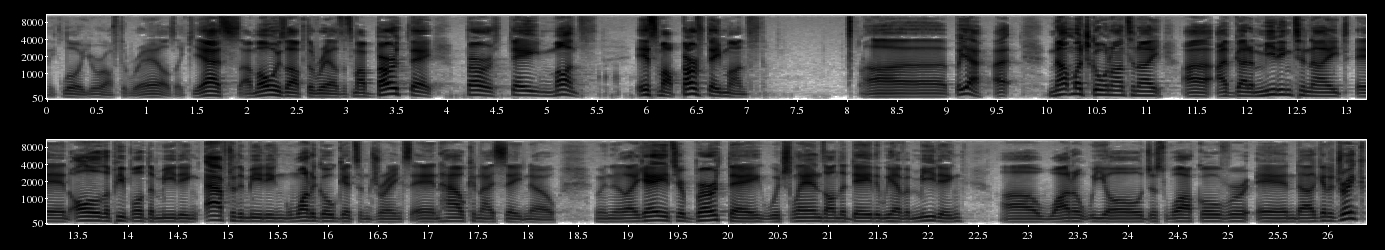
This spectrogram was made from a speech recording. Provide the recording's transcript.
Like, Lord, you're off the rails. Like, yes, I'm always off the rails. It's my birthday, birthday month. It's my birthday month. Uh, but yeah, I, not much going on tonight. Uh, I've got a meeting tonight, and all the people at the meeting, after the meeting, want to go get some drinks. And how can I say no? When they're like, hey, it's your birthday, which lands on the day that we have a meeting, uh, why don't we all just walk over and uh, get a drink?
